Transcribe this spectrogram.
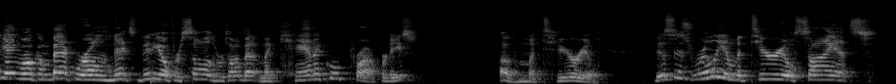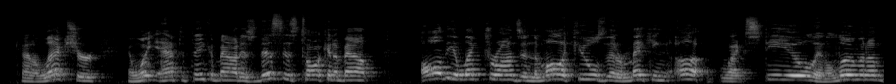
Hey gang, welcome back. We're on the next video for solids. We're talking about mechanical properties of materials. This is really a material science kind of lecture. And what you have to think about is this is talking about all the electrons and the molecules that are making up like steel and aluminum,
